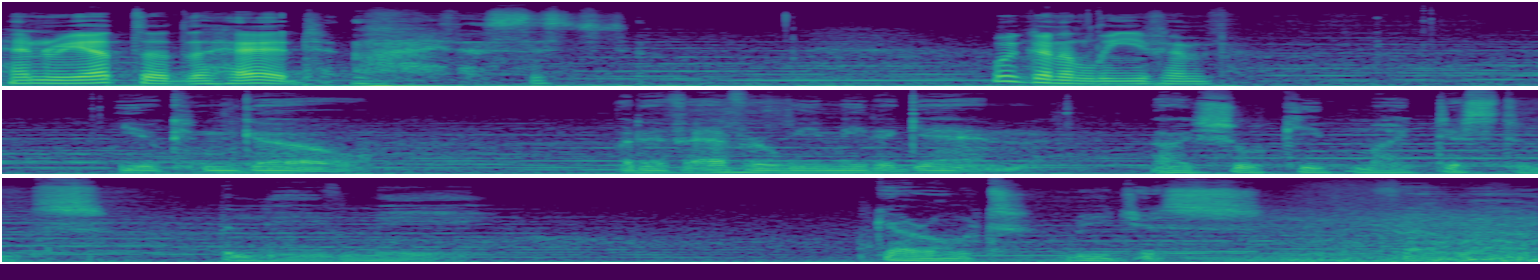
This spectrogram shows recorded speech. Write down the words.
Henrietta the head. That's just We're gonna leave him. You can go. But if ever we meet again, I shall keep my distance, believe me. Geralt Regis, farewell.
